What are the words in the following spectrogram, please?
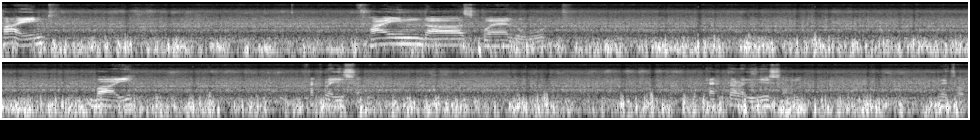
find. Find the square root by factorization factorization method.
